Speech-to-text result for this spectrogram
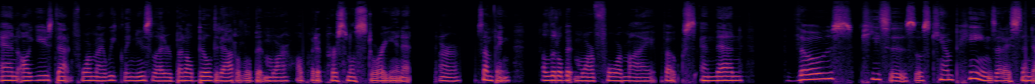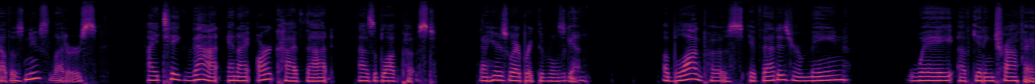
and I'll use that for my weekly newsletter, but I'll build it out a little bit more. I'll put a personal story in it or something a little bit more for my folks. And then those pieces, those campaigns that I send out, those newsletters, I take that and I archive that as a blog post. Now, here's where I break the rules again. A blog post, if that is your main way of getting traffic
